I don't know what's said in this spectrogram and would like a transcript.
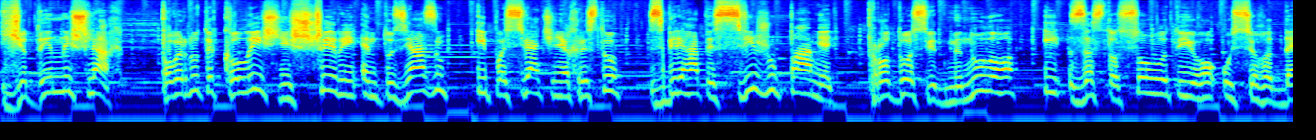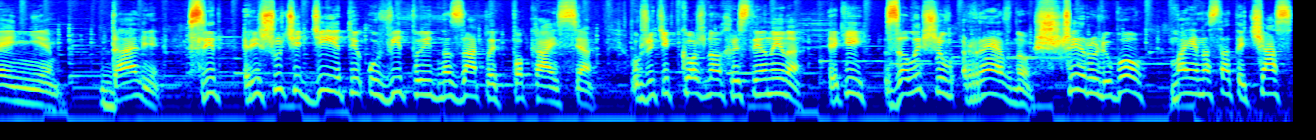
Єдиний шлях повернути колишній щирий ентузіазм і посвячення Христу, зберігати свіжу пам'ять про досвід минулого і застосовувати його у сьогоденні. Далі слід рішуче діяти у відповідь на заклик покайся у житті кожного християнина, який залишив ревну, щиру любов, має настати час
